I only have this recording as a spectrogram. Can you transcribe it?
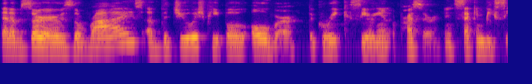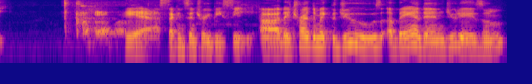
that observes the rise of the Jewish people over the Greek Syrian oppressor in 2nd BC. Yeah, second century BC. Uh, they tried to make the Jews abandon Judaism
